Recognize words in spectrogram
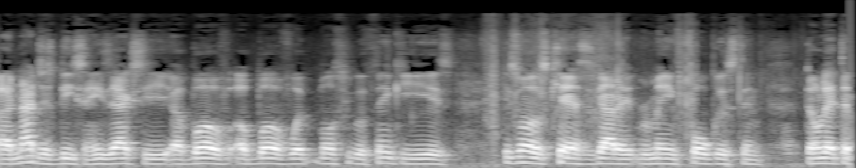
Uh, not just decent. He's actually above above what most people think he is. He's one of those cats that's got to remain focused and don't let the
